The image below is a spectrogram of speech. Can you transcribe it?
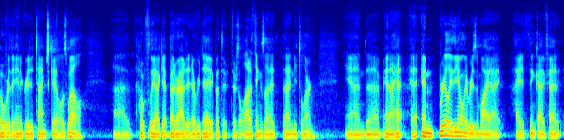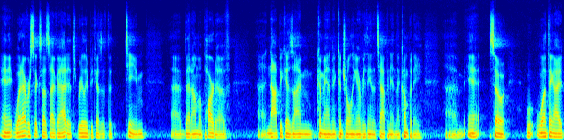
over the integrated time scale as well. Uh, hopefully, I get better at it every day, but there, there's a lot of things that I, that I need to learn and uh, and I ha- and really the only reason why I I think I've had any whatever success I've had, it's really because of the team uh, that I'm a part of, uh, not because I'm command and controlling everything that's happening in the company. Um, so w- one thing I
